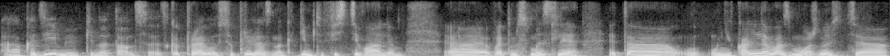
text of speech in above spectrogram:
академию кинотанца. Это, как правило, все привязано к каким-то фестивалям. Э, в этом смысле это уникальная возможность э,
